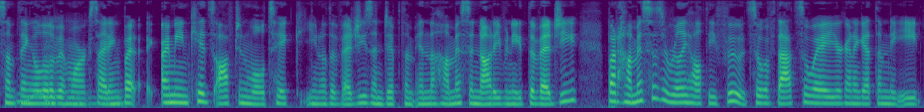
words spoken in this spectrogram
something a little bit more exciting. But I mean, kids often will take you know the veggies and dip them in the hummus and not even eat the veggie. But hummus is a really healthy food. So if that's the way you're going to get them to eat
